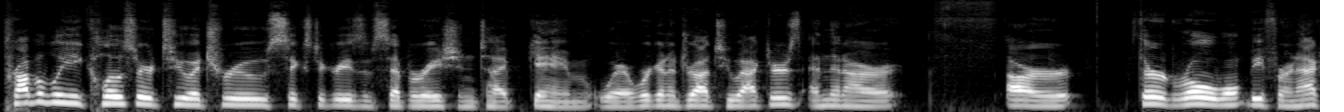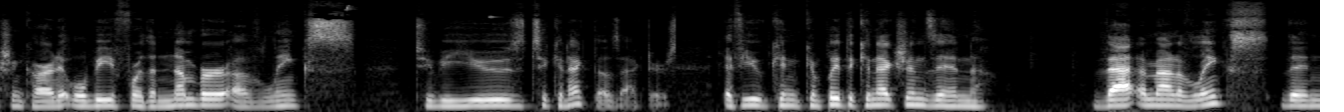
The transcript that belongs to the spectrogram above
probably closer to a true six degrees of separation type game where we're going to draw two actors and then our our third roll won't be for an action card it will be for the number of links to be used to connect those actors if you can complete the connections in that amount of links then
